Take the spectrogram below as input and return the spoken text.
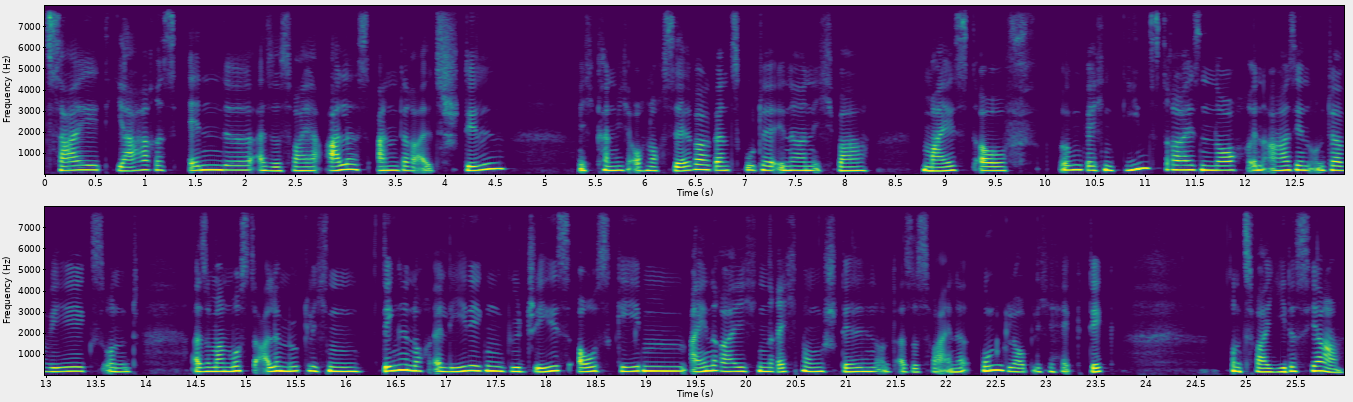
Zeit, Jahresende. Also es war ja alles andere als still. Ich kann mich auch noch selber ganz gut erinnern. Ich war meist auf irgendwelchen Dienstreisen noch in Asien unterwegs und also man musste alle möglichen Dinge noch erledigen, Budgets ausgeben, einreichen, Rechnungen stellen und also es war eine unglaubliche Hektik und zwar jedes Jahr.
